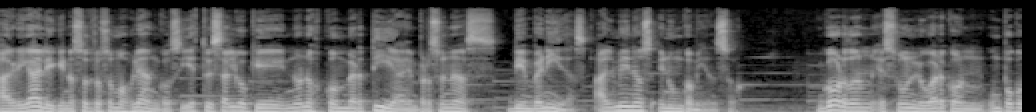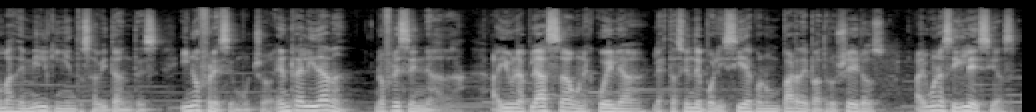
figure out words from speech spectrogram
Agregale que nosotros somos blancos y esto es algo que no nos convertía en personas bienvenidas, al menos en un comienzo. Gordon es un lugar con un poco más de 1500 habitantes y no ofrece mucho, en realidad no ofrece nada. Hay una plaza, una escuela, la estación de policía con un par de patrulleros, algunas iglesias,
